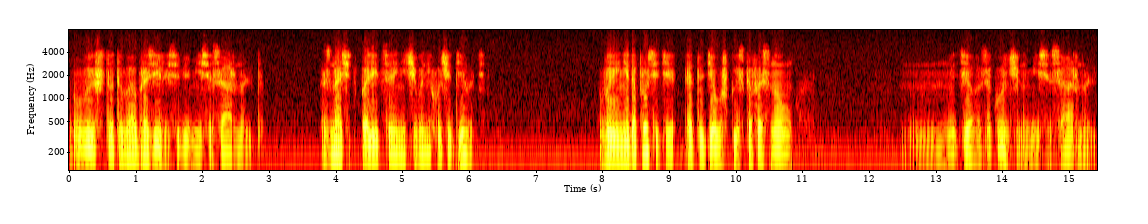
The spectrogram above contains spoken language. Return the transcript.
«Вы что-то вообразили себе, миссис Арнольд. Значит, полиция ничего не хочет делать? Вы не допросите эту девушку из кафе Сноу?» «Дело закончено, миссис Арнольд.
